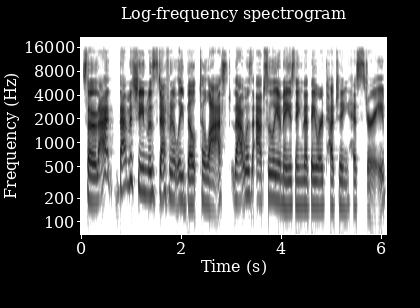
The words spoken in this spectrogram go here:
So that that machine was definitely built to last. That was absolutely amazing that they were touching history.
